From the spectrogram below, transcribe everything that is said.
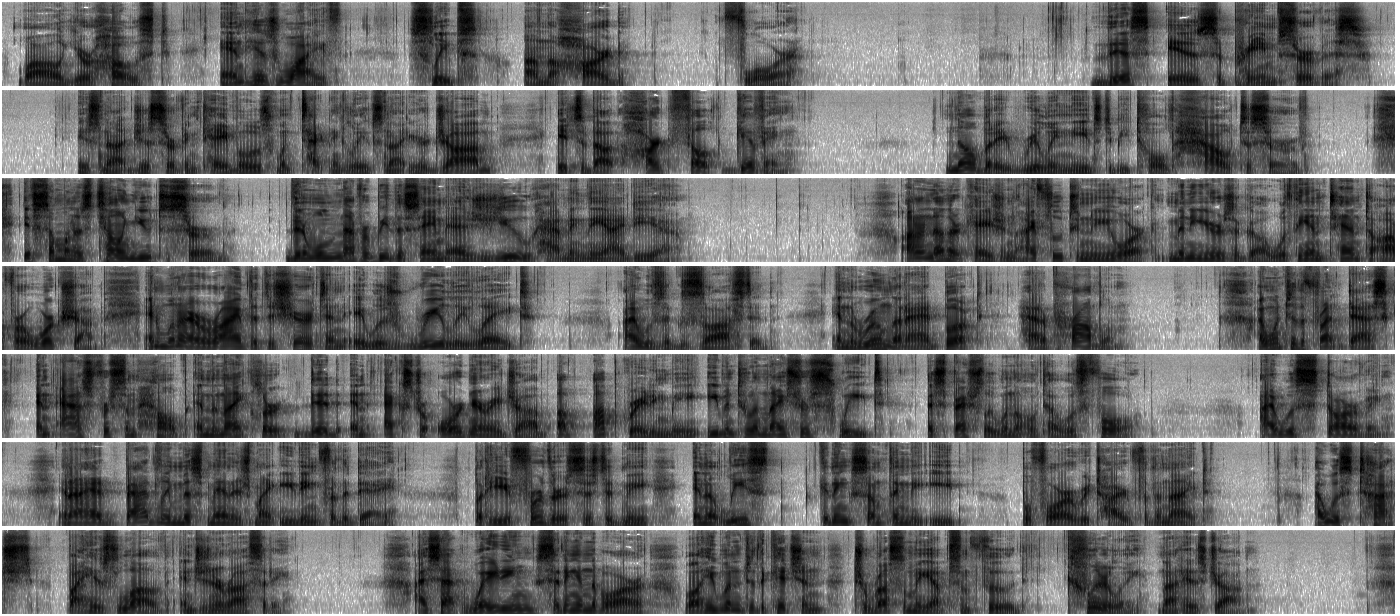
while your host and his wife sleeps on the hard floor. This is supreme service. It's not just serving tables when technically it's not your job. It's about heartfelt giving. Nobody really needs to be told how to serve. If someone is telling you to serve, then it will never be the same as you having the idea. On another occasion, I flew to New York many years ago with the intent to offer a workshop, and when I arrived at the Sheraton, it was really late. I was exhausted, and the room that I had booked had a problem. I went to the front desk and asked for some help, and the night clerk did an extraordinary job of upgrading me even to a nicer suite, especially when the hotel was full. I was starving, and I had badly mismanaged my eating for the day, but he further assisted me in at least getting something to eat before I retired for the night. I was touched by his love and generosity. I sat waiting, sitting in the bar, while he went into the kitchen to rustle me up some food. Clearly not his job.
